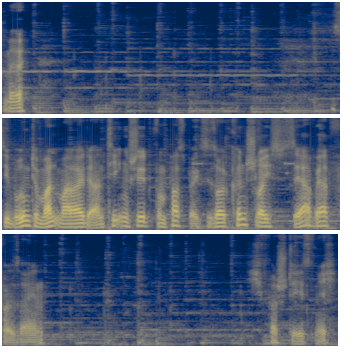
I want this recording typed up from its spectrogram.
Ne? ist die berühmte Wandmalerei der antiken steht vom Passbeck. Sie soll künstlerisch sehr wertvoll sein. Ich verstehe es nicht.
